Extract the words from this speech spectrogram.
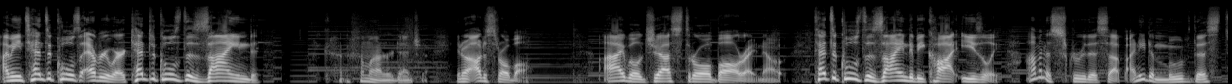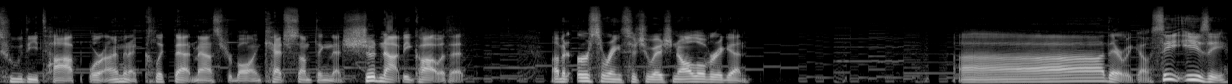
I mean, tentacles everywhere. Tentacool's designed. Come on, Rodentia. You know, I'll just throw a ball. I will just throw a ball right now. Tentacool's designed to be caught easily. I'm going to screw this up. I need to move this to the top, or I'm going to click that Master Ball and catch something that should not be caught with it. I have an Ursaring situation all over again. Ah, uh, there we go. See, easy.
